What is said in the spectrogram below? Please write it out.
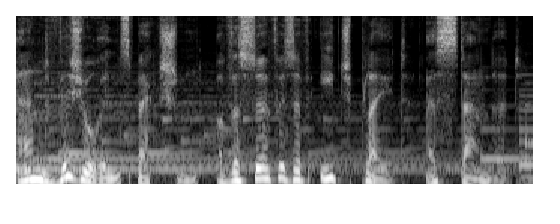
and visual inspection of the surface of each plate as standard.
